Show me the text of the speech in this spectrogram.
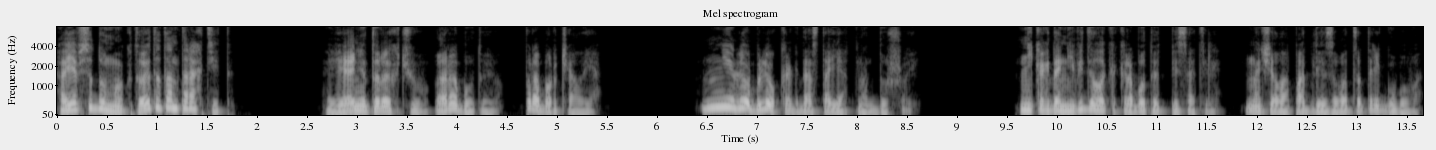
«А я все думаю, кто это там тарахтит?» «Я не тарахчу, а работаю», — пробурчал я. «Не люблю, когда стоят над душой». «Никогда не видела, как работают писатели», — начала подлизываться Трегубова.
